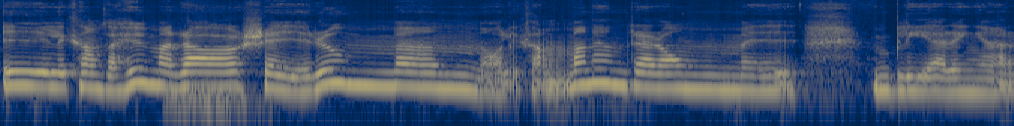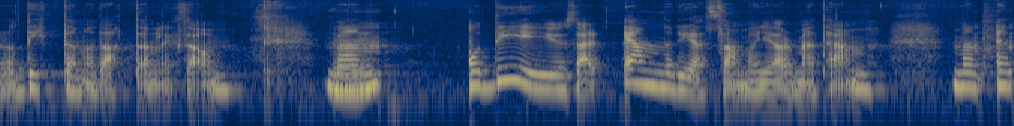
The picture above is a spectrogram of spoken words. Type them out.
i liksom så hur man rör sig i rummen och liksom man ändrar om i möbleringar och ditten och datten liksom. Men, Och det är ju så en resa man gör med ett hem. Men en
